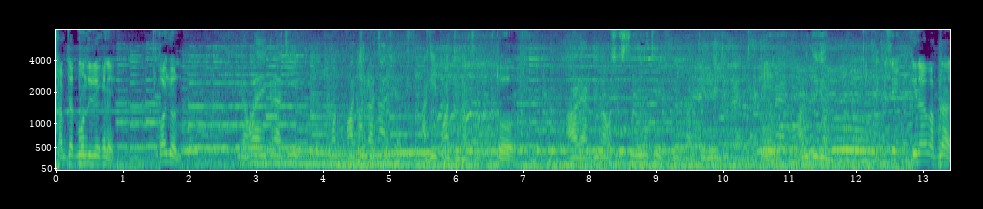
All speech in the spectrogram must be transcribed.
শামচাঁদ মন্দির এখানে? কজন আমরা এখানে আছি আমার পাঁচজন আছি। আজই পাঁচজন আছে। তো আর একজন অসুস্থ হয়ে গেছে বাড়িতে রয়েছে। আর দুজন। কি নাম আপনার?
